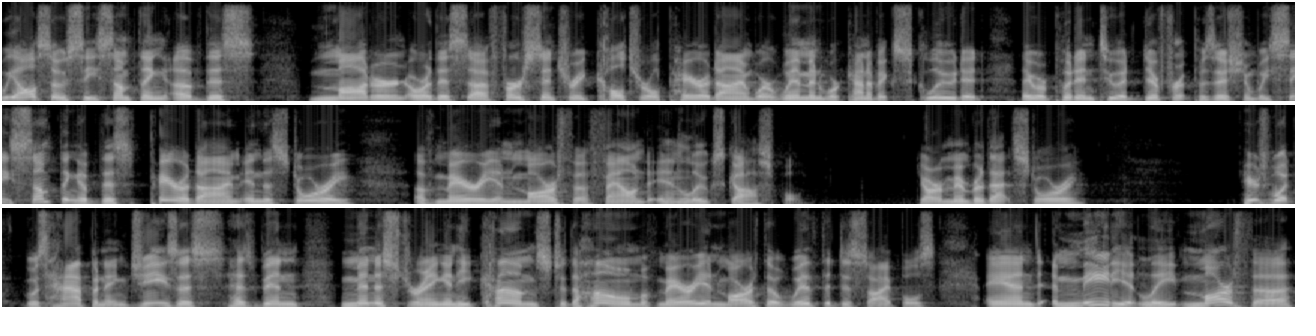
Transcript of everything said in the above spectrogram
we also see something of this modern or this uh, first century cultural paradigm where women were kind of excluded. They were put into a different position. We see something of this paradigm in the story of Mary and Martha found in Luke's gospel. Y'all remember that story? Here's what was happening Jesus has been ministering, and he comes to the home of Mary and Martha with the disciples, and immediately Martha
